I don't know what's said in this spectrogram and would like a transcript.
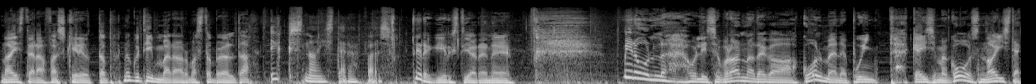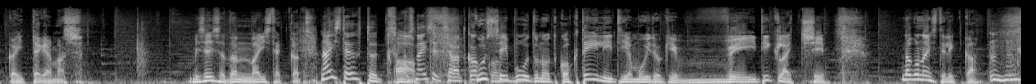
naisterahvas kirjutab, nagu Timmer armastab öelda. üks naisterahvas. tere, Kirsti ja Rene minul oli sõbrannadega kolmene punt, käisime koos naistekaid tegemas mis asjad on naistekad? naisteõhtud, kus naised saavad kokku. kus ei puudunud kokteilid ja muidugi veidi klatši nagu naistel ikka mm. -hmm.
